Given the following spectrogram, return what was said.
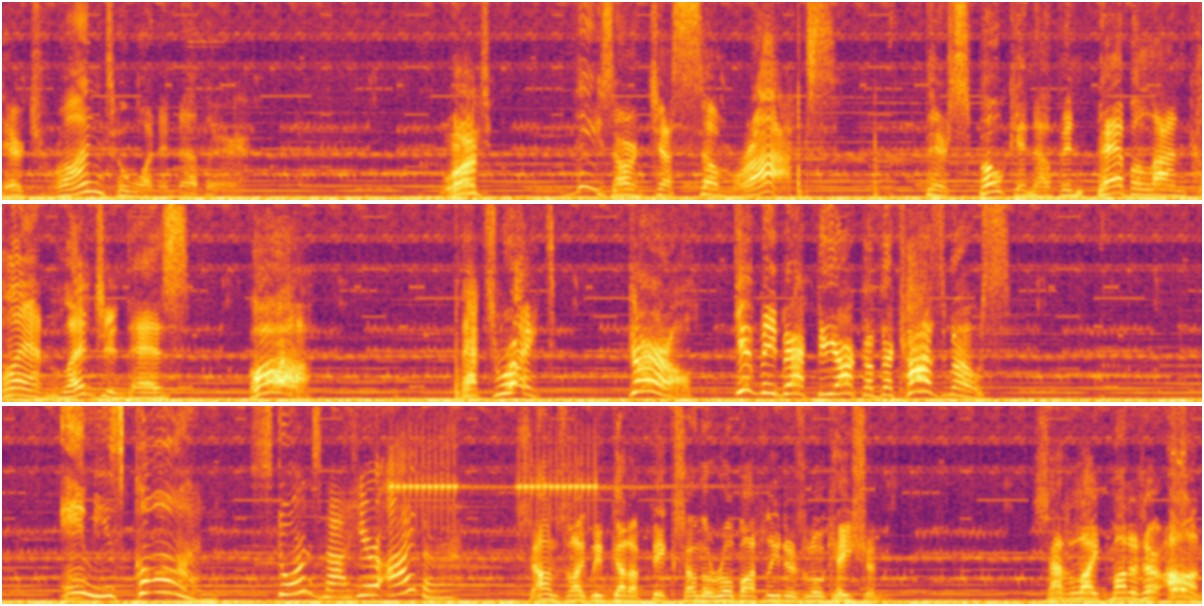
They're drawn to one another. What? These aren't just some rocks. They're spoken of in Babylon clan legend as. Ah! That's right! Girl! Give me back the Ark of the Cosmos! Amy's gone. Storm's not here either. Sounds like we've got a fix on the robot leader's location. Satellite monitor on!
